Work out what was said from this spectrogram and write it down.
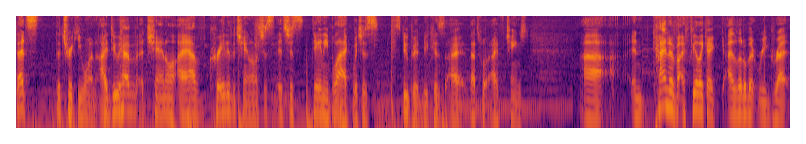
That's the tricky one. I do have a channel. I have created the channel. It's just it's just Danny Black, which is stupid because I that's what I've changed. Uh, and kind of I feel like I, I a little bit regret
